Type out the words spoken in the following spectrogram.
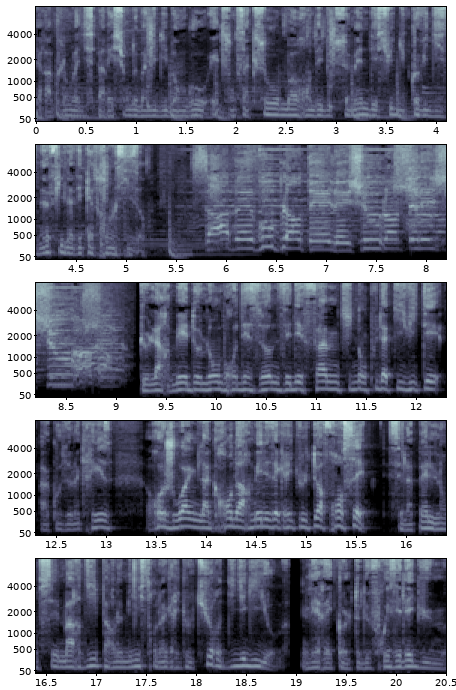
Et rappelons la disparition de Manu Dibango et de son saxo, mort en début de semaine des suites du Covid-19, il avait 86 ans. Savez-vous planter les choux que l'armée de l'ombre des hommes et des femmes qui n'ont plus d'activité à cause de la crise rejoignent la grande armée des agriculteurs français. C'est l'appel lancé mardi par le ministre de l'Agriculture Didier Guillaume. Les récoltes de fruits et légumes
